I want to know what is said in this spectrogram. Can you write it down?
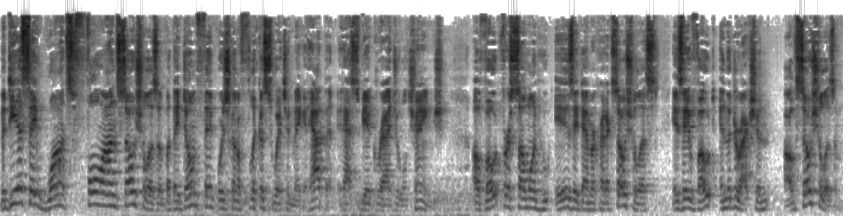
The DSA wants full on socialism, but they don't think we're just going to flick a switch and make it happen. It has to be a gradual change. A vote for someone who is a democratic socialist is a vote in the direction of socialism.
